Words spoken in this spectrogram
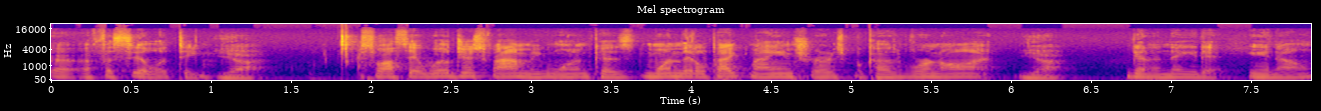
a facility. Yeah. So I said, well, just find me one because one that'll take my insurance because we're not Yeah. gonna need it, you know.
